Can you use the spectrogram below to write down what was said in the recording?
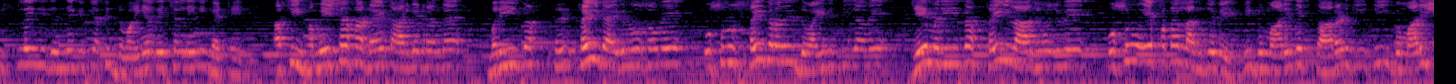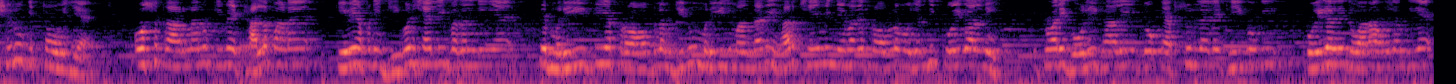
ਇਸ ਲਈ ਨਹੀਂ ਦਿੰਦੇ ਕਿਉਂਕਿ ਅਸੀਂ ਦਵਾਈਆਂ ਵੇਚਣ ਲਈ ਨਹੀਂ ਬੈਠੇ। ਅਸੀਂ ਹਮੇਸ਼ਾ ਸਾਡਾ ਇਹ ਟਾਰਗੇਟ ਰਹਿੰਦਾ ਹੈ, ਮਰੀਜ਼ ਦਾ ਸ- ਸਹੀ ਡਾਇਗਨੋਸ ਹੋਵੇ ਉਸ ਨੂੰ ਸਹੀ ਤਰ੍ਹਾਂ ਦੀ ਦਵਾਈ ਦਿੱਤੀ ਜਾਵੇ। ਜੇ ਮਰੀਜ਼ ਦਾ ਸਹੀ ਇਲਾਜ ਹੋ ਜਾਵੇ ਉਸ ਨੂੰ ਇਹ ਪਤਾ ਲੱਗ ਜਾਵੇ ਵੀ ਬਿਮਾਰੀ ਦੇ ਕਾਰਨ ਕੀ ਸੀ, ਬਿਮਾਰੀ ਸ਼ੁਰੂ ਕਿੱਥੋਂ ਹੋਈ ਹੈ? ਉਸ ਕਾਰਨਾਂ ਨੂੰ ਕਿਵੇਂ ਠੱਲ ਪਾਣਾ ਹੈ? ਕਿਵੇਂ ਆਪਣੀ ਜੀਵਨ ਸ਼ੈਲੀ ਬਦਲਣੀ ਹੈ ਤੇ ਮਰੀਜ਼ ਦੀ ਇਹ ਪ੍ਰੋਬਲਮ ਜਿਹਨੂੰ ਮਰੀਜ਼ ਮੰਨਦਾ ਵੀ ਹਰ 6 ਮਹੀਨੇ ਬਾਅਦ ਇਹ ਪ੍ਰੋਬਲਮ ਹੋ ਜਾਂਦੀ, ਕੋਈ ਗੱਲ ਨਹੀਂ। ਇੱਕ ਵਾਰੀ ਗੋਲੀ ਖਾ ਲਈ, ਦੋ ਕੈਪਸੂਲ ਲੈ ਲਏ, ਠੀਕ ਹੋ ਗਈ, ਕੋਈ ਗੱਲ ਨਹੀਂ, ਦੁਬਾਰਾ ਹੋ ਜਾਂਦੀ ਹੈ।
